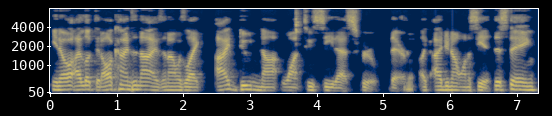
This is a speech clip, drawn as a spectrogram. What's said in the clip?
You know, I looked at all kinds of knives and I was like, I do not want to see that screw there. Like, I do not want to see it. This thing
